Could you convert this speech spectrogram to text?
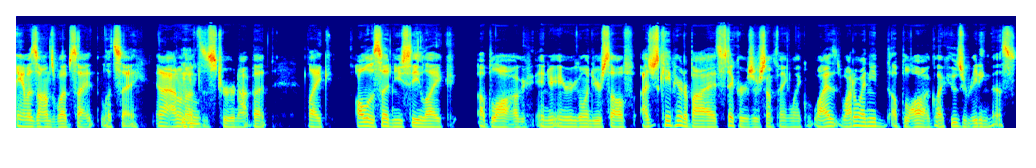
Amazon's website, let's say, and I don't know Mhm. if this is true or not, but like all of a sudden you see like a blog and you're, you're going to yourself, I just came here to buy stickers or something. Like, why? is- Why do I need a blog? Like, who's reading this?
